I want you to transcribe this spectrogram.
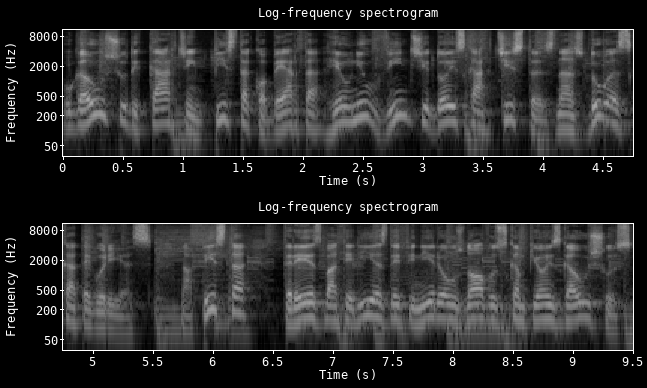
o gaúcho de kart em pista coberta reuniu 22 kartistas nas duas categorias. Na pista, três baterias definiram os novos campeões gaúchos,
